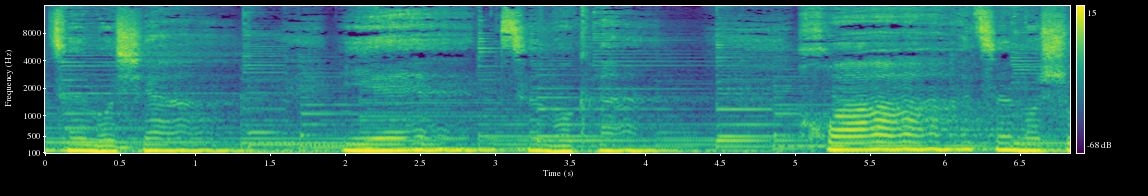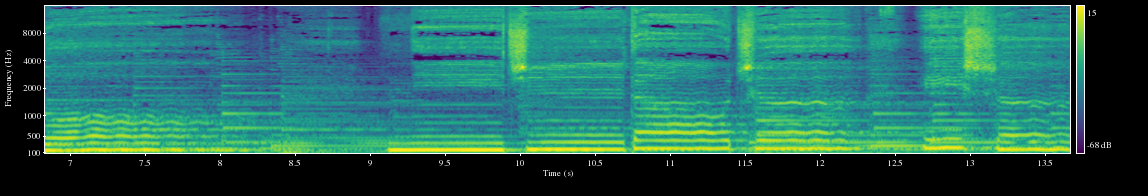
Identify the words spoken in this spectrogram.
怎么想，眼怎么看，话怎么说。你知道这一生。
